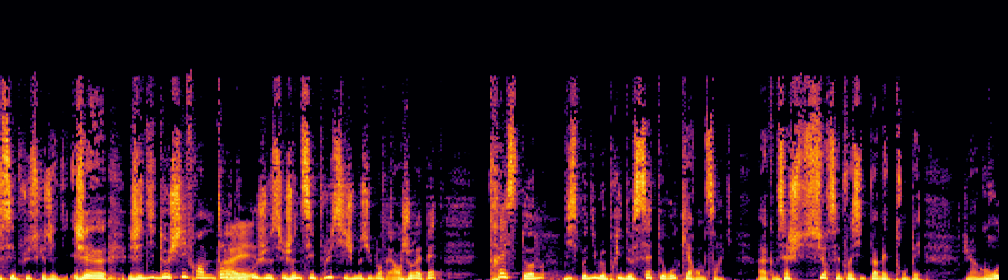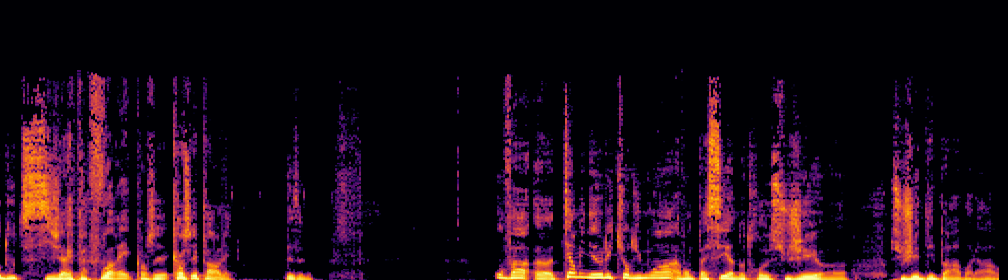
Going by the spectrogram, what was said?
sais plus ce que j'ai dit. J'ai dit deux chiffres en même temps, du coup je, je, ne sais plus si je me suis planté. Alors je répète, 13 tomes disponibles au prix de 7,45€. Voilà, comme ça je suis sûr cette fois-ci de pas m'être trompé. J'ai un gros doute si j'avais pas foiré quand j'ai quand j'ai parlé. Désolé. On va euh, terminer nos lectures du mois avant de passer à notre sujet euh, sujet débat, voilà,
